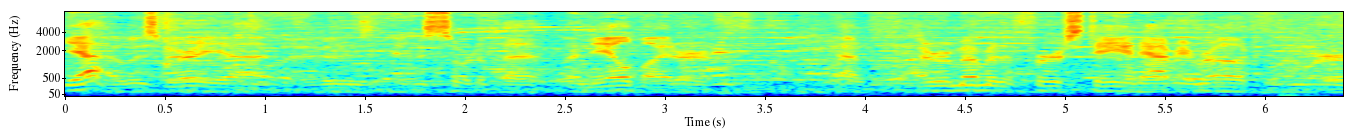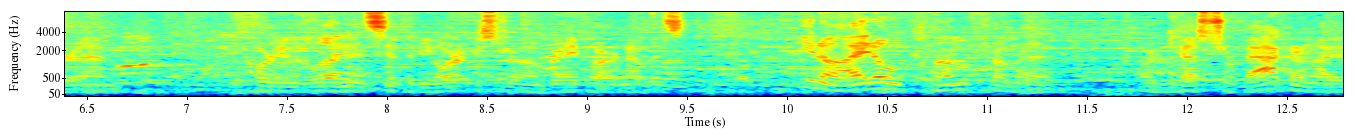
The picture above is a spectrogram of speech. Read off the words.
yeah, it was very uh, it was it was sort of a, a nail biter. I remember the first day in Abbey Road when we're um, recording the London Symphony Orchestra on Braveheart, and I was you know, I don't come from an orchestral background. I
